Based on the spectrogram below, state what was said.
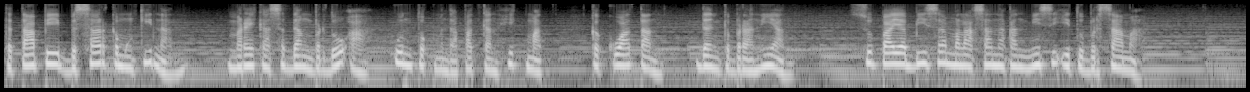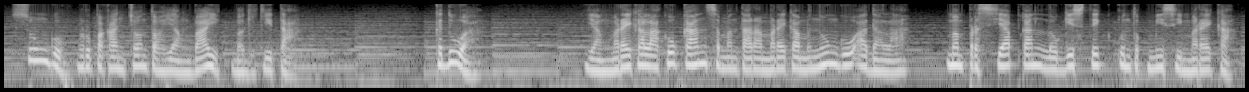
tetapi besar kemungkinan mereka sedang berdoa untuk mendapatkan hikmat, kekuatan, dan keberanian supaya bisa melaksanakan misi itu bersama. Sungguh merupakan contoh yang baik bagi kita. Kedua, yang mereka lakukan sementara mereka menunggu adalah mempersiapkan logistik untuk misi mereka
